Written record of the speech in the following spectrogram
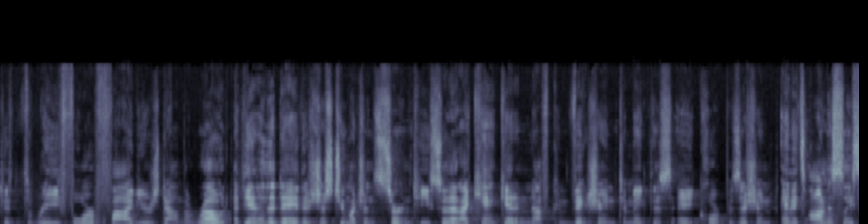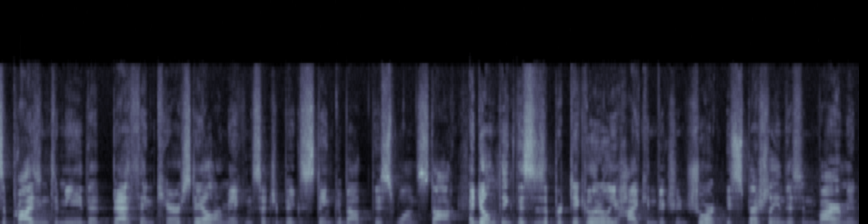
to three, four, five years down the road. At the end of the day, there's just too much uncertainty so that I can't get enough conviction to make this a core position. And it's honestly surprising to me that Beth and Kerrisdale are making such a big stink about this one stock. I don't think this is a particularly high conviction short, especially in this environment.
